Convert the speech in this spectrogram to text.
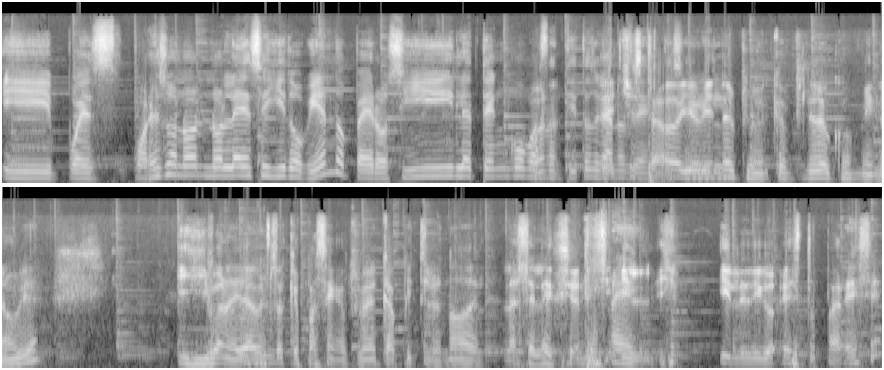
Y pues por eso no, no la he seguido viendo, pero sí le tengo Bueno, bastantitas de ganas hecho, de, estaba de yo viendo el primer capítulo con mi novia. Y bueno, ya ves lo que pasa en el primer capítulo, ¿no? De las elecciones. Y, Ey. y- y le digo, esto parece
